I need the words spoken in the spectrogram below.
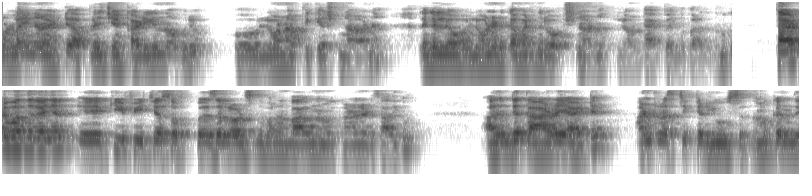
ഓൺലൈനായിട്ട് അപ്ലൈ ചെയ്യാൻ കഴിയുന്ന ഒരു ലോൺ ആപ്ലിക്കേഷനാണ് അല്ലെങ്കിൽ ലോൺ എടുക്കാൻ പറ്റുന്ന ഒരു ഓപ്ഷനാണ് ലോൺ ടാപ്പ് എന്ന് പറയുന്നത്. നമുക്ക് താഴോട്ട് വന്നു കഴിഞ്ഞാൽ key features of personal loans എന്ന് പറയുന്ന ഭാഗം നമുക്ക് കാണാനായിട്ട് സാധിക്കും. അതിന്റെ താഴെയായിട്ട് അൺറെസ്ട്രിക്റ്റഡ് യൂസ് നമുക്ക് എന്ത്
